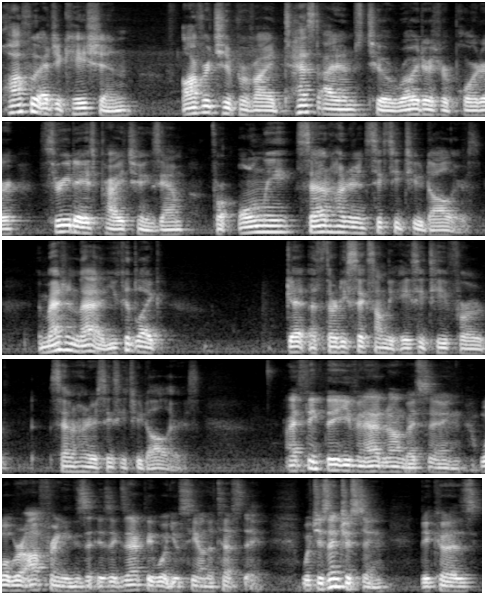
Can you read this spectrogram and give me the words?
Huafu Education offered to provide test items to a Reuters reporter three days prior to exam for only $762. Imagine that. You could, like, get a 36 on the ACT for $762. I think they even added on by saying what we're offering ex- is exactly what you'll see on the test day, which is interesting because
